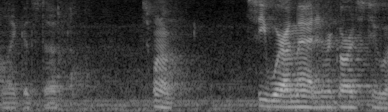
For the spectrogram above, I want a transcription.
all that good stuff. Just want to see where I'm at in regards to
